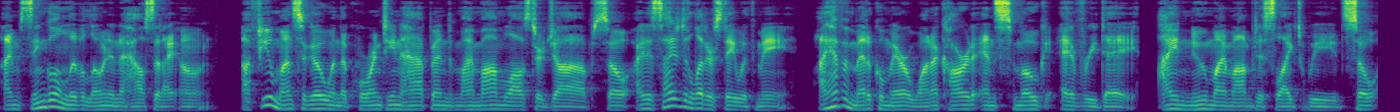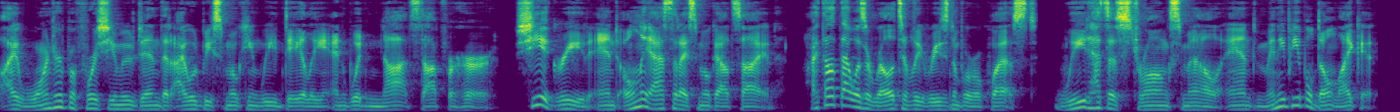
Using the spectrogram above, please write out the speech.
I'm single and live alone in a house that I own. A few months ago, when the quarantine happened, my mom lost her job, so I decided to let her stay with me. I have a medical marijuana card and smoke every day. I knew my mom disliked weed, so I warned her before she moved in that I would be smoking weed daily and would not stop for her. She agreed and only asked that I smoke outside. I thought that was a relatively reasonable request. Weed has a strong smell, and many people don't like it.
